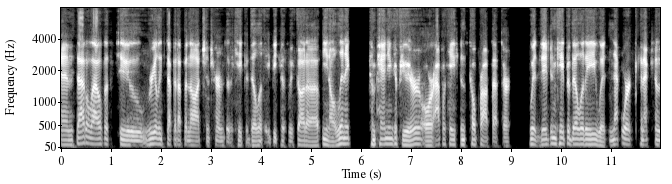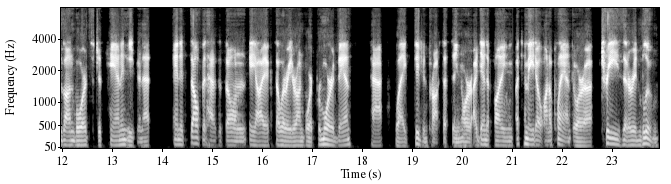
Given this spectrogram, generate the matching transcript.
And that allows us to really step it up a notch in terms of the capability because we've got a, you know, Linux companion computer or applications coprocessor with vision capability, with network connections on board, such as CAN and Ethernet. And itself, it has its own AI accelerator on board for more advanced tasks like vision processing or identifying a tomato on a plant or uh, trees that are in bloom.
